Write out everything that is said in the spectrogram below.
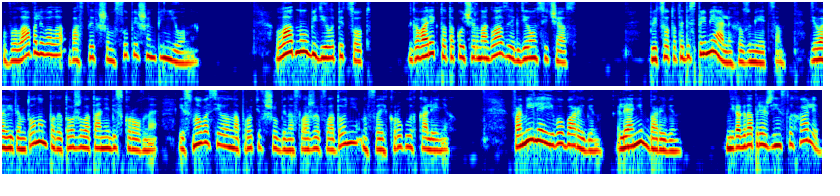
вылавливала в остывшем супе шампиньоны. «Ладно, убедила пятьсот. Говори, кто такой черноглазый и где он сейчас». «Пятьсот — это без премиальных, разумеется», — деловитым тоном подытожила Таня Бескровная и снова села напротив Шубина, сложив ладони на своих круглых коленях. «Фамилия его Барыбин, Леонид Барыбин. Никогда прежде не слыхали?»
